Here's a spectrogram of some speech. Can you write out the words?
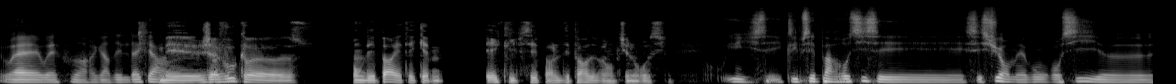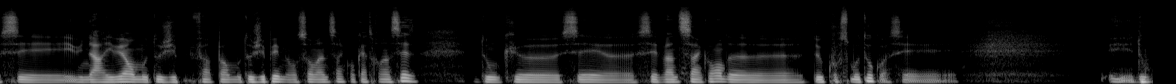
Ouais, ouais, faudra regarder le Dakar. Mais j'avoue que son départ était quand même éclipsé par le départ de Valentino Rossi oui, c'est éclipsé par Rossi, c'est sûr, mais bon, Rossi, euh, c'est une arrivée en MotoGP, enfin pas en MotoGP, mais en 125 en 96. Donc euh, c'est 25 euh, ans de, de, course moto, quoi. Et donc,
